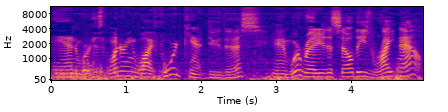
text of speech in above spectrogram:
and we're just wondering why Ford can't do this and we're ready to sell these right now.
